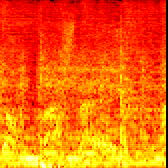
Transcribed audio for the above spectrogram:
Don't bash me.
